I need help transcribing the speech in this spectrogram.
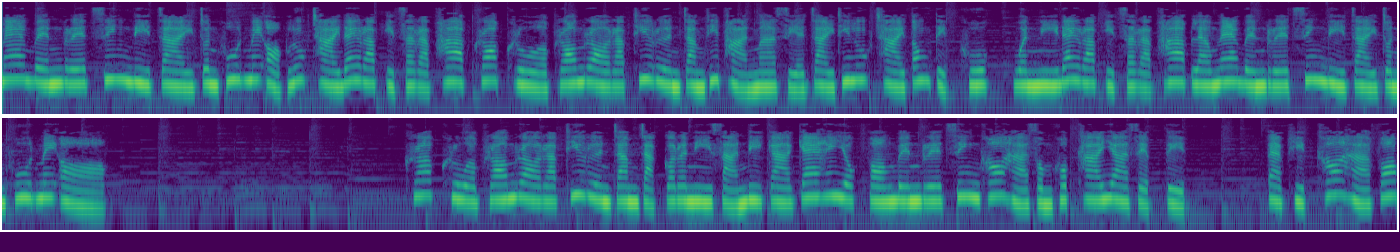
แม่เบนเรซซิ่งดีใจจนพูดไม่ออกลูกชายได้รับอิสรภาพครอบครัว พร้อมรอรับที่เรือนจำที่ผ่านมาเสียใจที่ลูกชายต้องติดคุก วันนี้ได้รับอิสรภาพแล้วแม่เบนเรซซิ่งดีใจจนพูดไม่ออก ครอบครัวพร้อมรอรับที่เรือนจำจากกรณีสารดีกาแก้ให้ยกฟ้องเบนเรซซิ่งข้อหาสมคบค้ายาเสพติด แต่ผิดข้อหาฟอก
